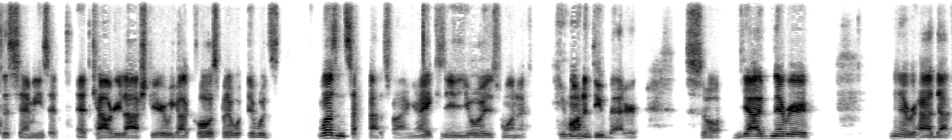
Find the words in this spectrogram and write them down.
the semis at, at Calgary last year, we got close, but it, it was wasn't satisfying, right? Because you, you always want to you want to do better. So yeah, I've never never had that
